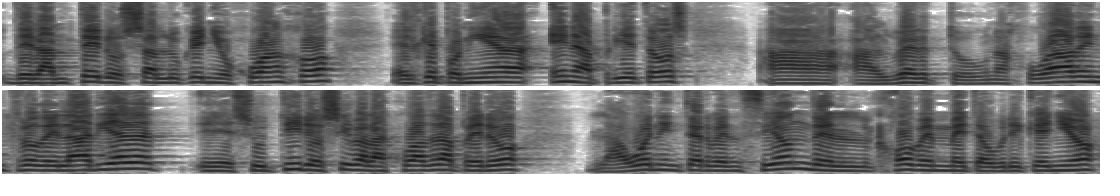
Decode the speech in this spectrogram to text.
delantero sanluqueño Juanjo el que ponía en aprietos a Alberto. Una jugada dentro del área, eh, su tiro se iba a la escuadra, pero la buena intervención del joven metaubriqueño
